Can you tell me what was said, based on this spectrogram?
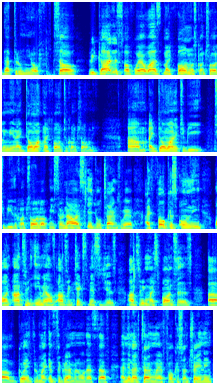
that threw me off. So, regardless of where I was, my phone was controlling me, and I don't want my phone to control me. Um, I don't want it to be to be the controller of me. So now I schedule times where I focus only on answering emails, answering text messages, answering my sponsors, um, going through my Instagram and all that stuff. And then I have time where I focus on training,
